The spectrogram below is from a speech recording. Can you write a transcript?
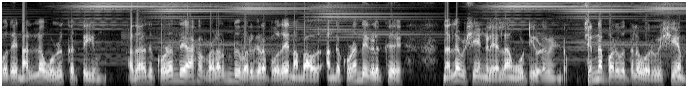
போதே நல்ல ஒழுக்கத்தையும் அதாவது குழந்தையாக வளர்ந்து வருகிற போதே நம்ம அந்த குழந்தைகளுக்கு நல்ல விஷயங்களை எல்லாம் ஊட்டி விட வேண்டும். சின்ன பருவத்தில் ஒரு விஷயம்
